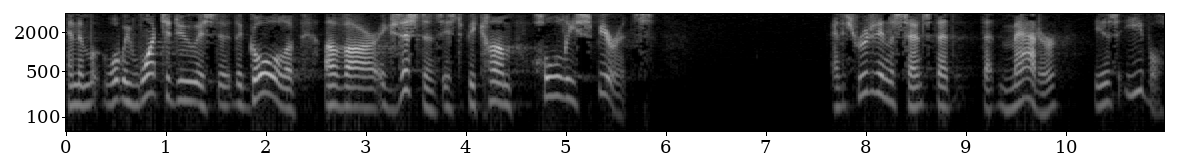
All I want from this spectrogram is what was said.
And the, what we want to do is to, the goal of, of our existence is to become holy spirits. And it's rooted in the sense that, that matter is evil.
